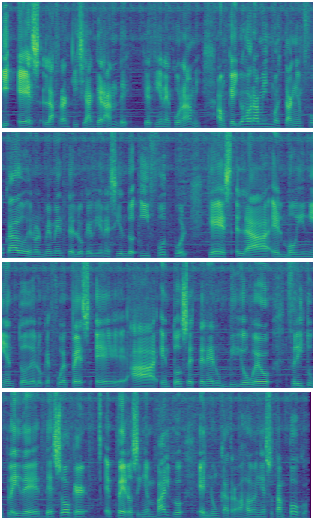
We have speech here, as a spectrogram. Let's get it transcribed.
Y es la franquicia grande que tiene Konami. Aunque ellos ahora mismo están enfocados enormemente en lo que viene siendo eFootball, que es el movimiento de lo que fue PES, eh, a entonces tener un videojuego free to play de, de soccer, eh, pero sin embargo, él nunca ha trabajado en eso tampoco.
